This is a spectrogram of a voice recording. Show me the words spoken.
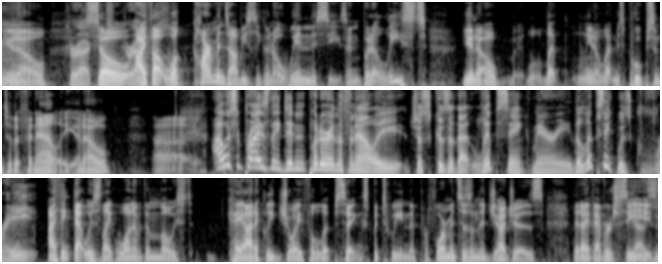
you know? Mm-hmm. Correct. So I thought, well, Carmen's obviously going to win this season, but at least, you know, let you know, let Miss Poops into the finale. You know, uh, I was surprised they didn't put her in the finale just because of that lip sync, Mary. The lip sync was great. I think that was like one of the most chaotically joyful lip syncs between the performances and the judges that I've ever seen. Yes.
